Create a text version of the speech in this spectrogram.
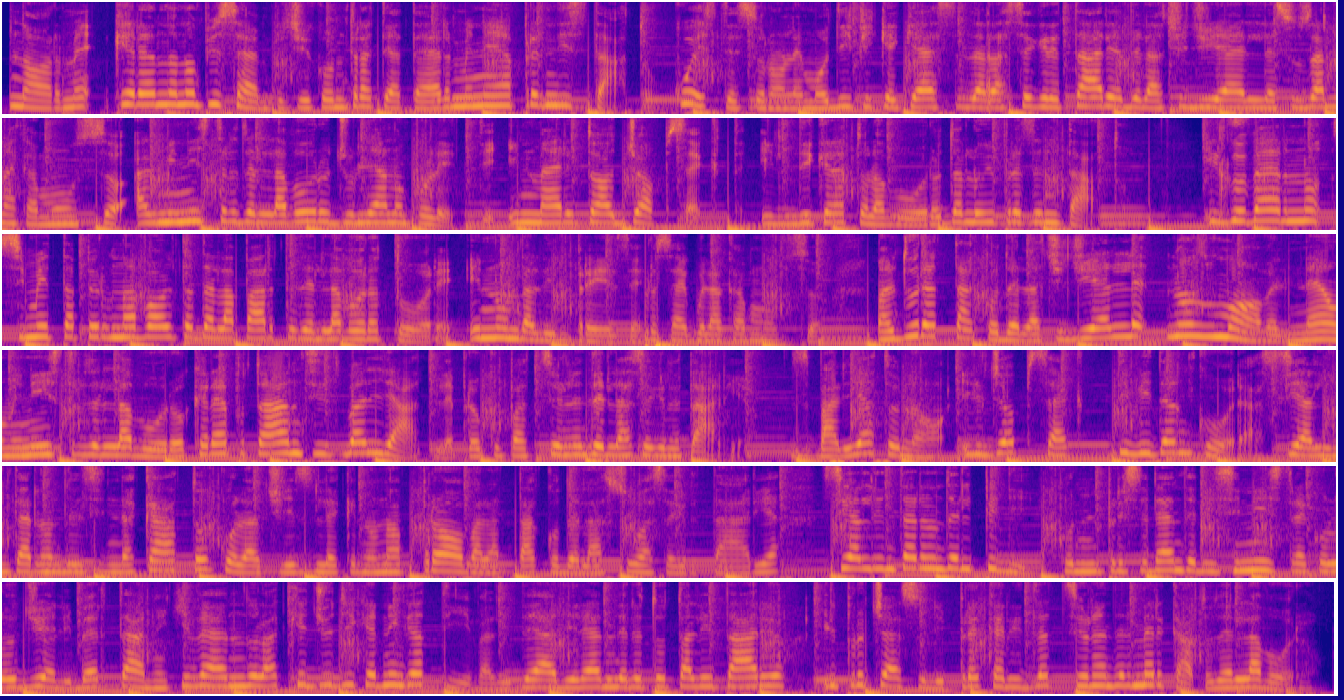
Norme che rendono più semplici i contratti a termine e apprendistato. Queste sono le modifiche chieste dalla segretaria della CGL Susanna Camusso al ministro del lavoro Giuliano Poletti in merito a Jobs Act, il decreto lavoro da lui presentato. Il governo si metta per una volta dalla parte del lavoratore e non dalle imprese, prosegue la Camusso. Ma il duro attacco della CGL non smuove il neo ministro del lavoro che reputa anzi sbagliate le preoccupazioni della segretaria. Sbagliato no, il Jobs Act divide ancora, sia all'interno del sindacato, con la CISL che non approva l'attacco della sua segretaria, sia all'interno del PD, con il presidente di Sinistra Ecologia e Libertà Nichi Vendola che giudica negativa l'idea di rendere totalitario il processo di precarizzazione del mercato del lavoro.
